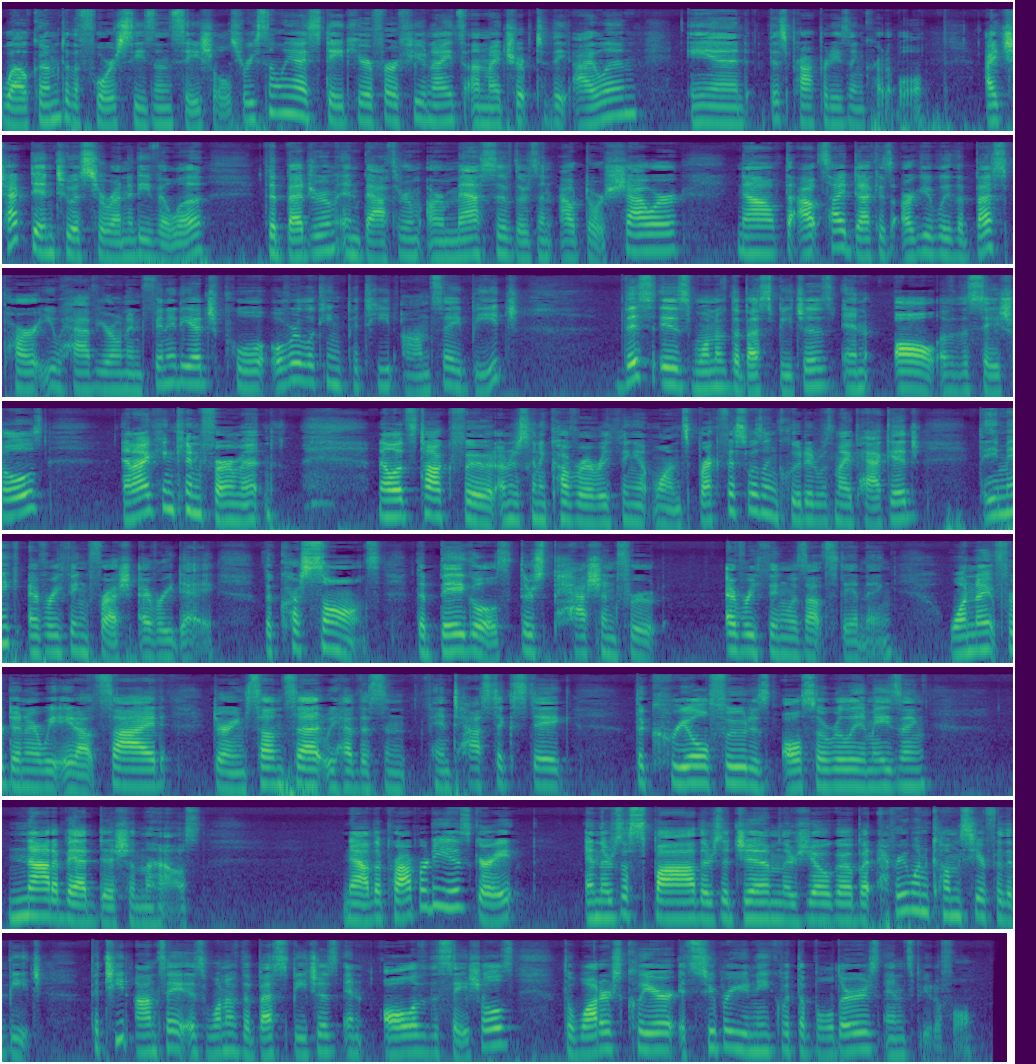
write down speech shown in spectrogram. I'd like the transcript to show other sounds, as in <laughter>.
Welcome to the Four Seasons Seychelles. Recently, I stayed here for a few nights on my trip to the island, and this property is incredible. I checked into a Serenity Villa. The bedroom and bathroom are massive. There's an outdoor shower. Now, the outside deck is arguably the best part. You have your own infinity edge pool overlooking Petite Anse Beach. This is one of the best beaches in all of the Seychelles, and I can confirm it. <laughs> Now let's talk food. I'm just going to cover everything at once. Breakfast was included with my package. They make everything fresh every day. The croissants, the bagels, there's passion fruit. Everything was outstanding. One night for dinner, we ate outside. During sunset, we had this fantastic steak. The Creole food is also really amazing. Not a bad dish in the house. Now, the property is great, and there's a spa, there's a gym, there's yoga, but everyone comes here for the beach. Petite Anse is one of the best beaches in all of the Seychelles. The water's clear, it's super unique with the boulders, and it's beautiful.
